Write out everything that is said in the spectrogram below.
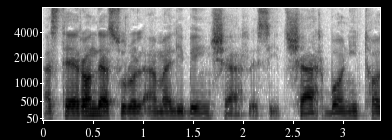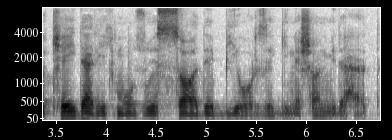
از تهران دستورالعملی به این شهر رسید. شهربانی تا کی در یک موضوع ساده بی ارزگی نشان می دهد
